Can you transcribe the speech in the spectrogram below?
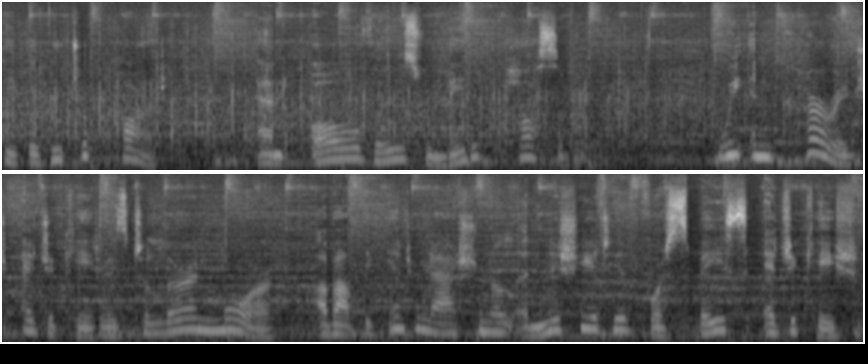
people who took part and all those who made it possible. We encourage educators to learn more about the International Initiative for Space Education.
